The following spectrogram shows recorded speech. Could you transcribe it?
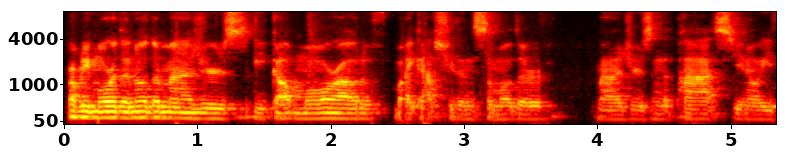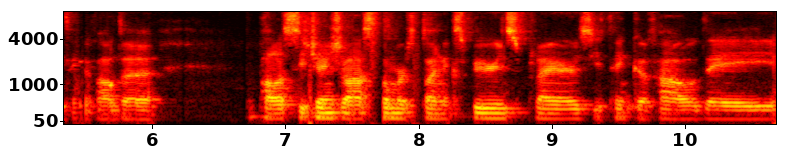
probably more than other managers. He got more out of Mike Ashley than some other managers in the past. You know, you think of how the, the policy changed last summer to sign experienced players. You think of how they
